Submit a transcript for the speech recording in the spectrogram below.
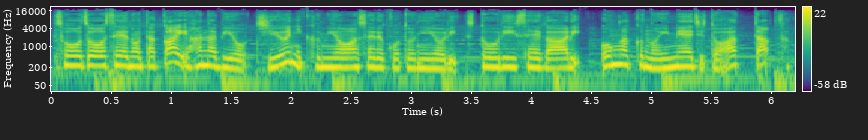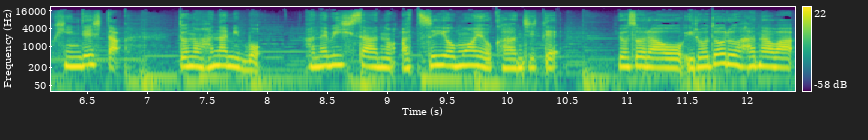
創造性の高い花火を自由に組み合わせることによりストーリー性があり音楽のイメージと合った作品でした。どの花火も花火師さんの熱い思いを感じて夜空を彩る花は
